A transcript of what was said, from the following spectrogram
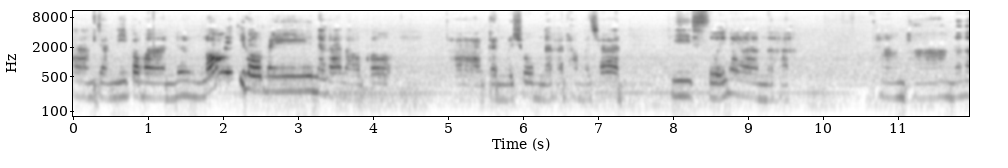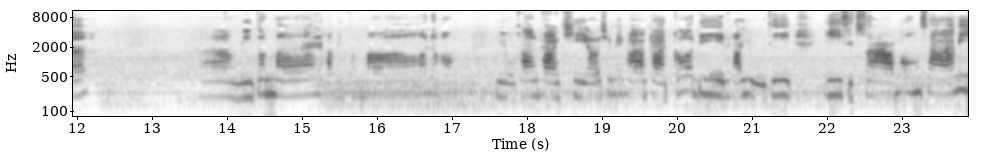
ห่างจากนี้ประมาณหนึ่งร้อยกิโลเมตรนะคะ เราก็พากันมาชมนะคะ ธรรมชาติที่สวยงามนะคะ ทางทางนะคะทางมีต้นไม้นะคะมีต้นไม้นะคะอยู่ข้างทางเขียวใช่ไหมคะ อากาศก็ดีนะคะ อยู่ที่ 23 องศา มี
